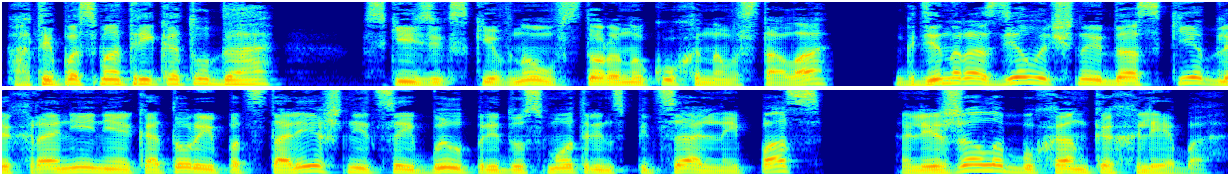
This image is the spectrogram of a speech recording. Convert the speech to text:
«А ты посмотри-ка туда!» Скизик скивнул в сторону кухонного стола, где на разделочной доске, для хранения которой под столешницей был предусмотрен специальный паз, лежала буханка хлеба.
